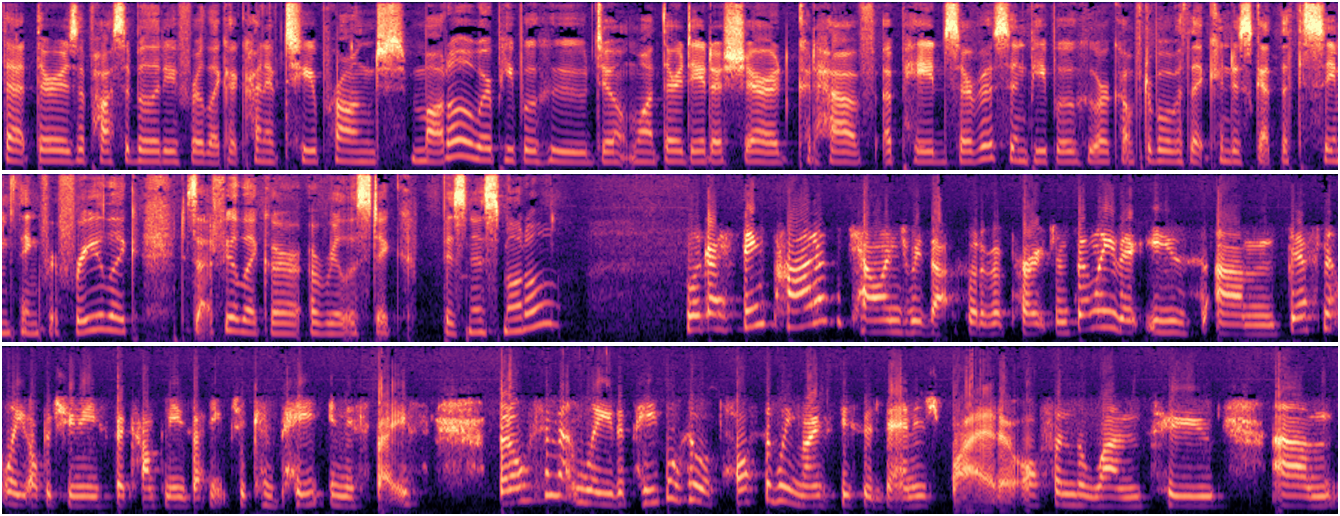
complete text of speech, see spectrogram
that there is a possibility for like a kind of two pronged model where people who don't want their data shared could have a paid service and people who are comfortable with it can just get the same thing for free? Like, does that feel like a, a realistic business model? Look, I think part of the challenge with that sort of approach, and certainly there is um, definitely opportunities for companies, I think, to compete in this space, but ultimately the people who are possibly most disadvantaged by it are often the ones who um,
